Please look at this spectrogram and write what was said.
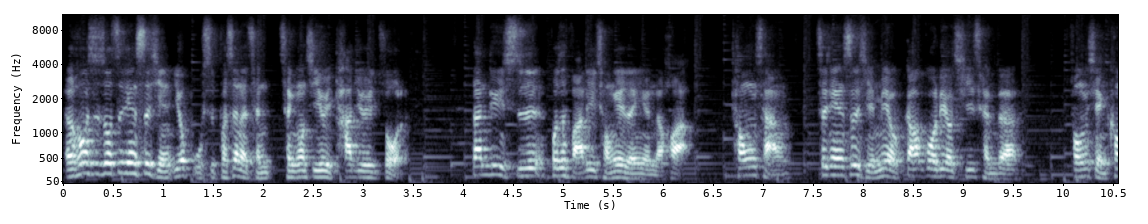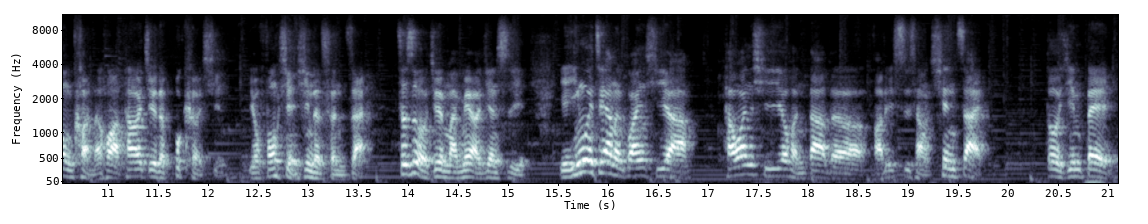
而或是说这件事情有五十 percent 的成成功几率，他就去做了。但律师或是法律从业人员的话，通常这件事情没有高过六七成的风险控管的话，他会觉得不可行，有风险性的存在。这是我觉得蛮妙的一件事情。也因为这样的关系啊，台湾其实有很大的法律市场，现在。都已经被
